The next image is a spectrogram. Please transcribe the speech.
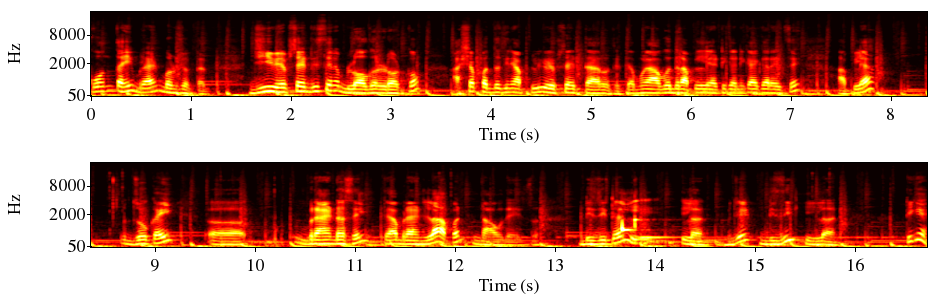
कोणताही ब्रँड बनवू शकतात. जी वेबसाईट दिसते ना ब्लॉगर डॉट कॉम अशा पद्धतीने आपली वेबसाईट तयार होते. त्यामुळे अगोदर आपल्याला या ठिकाणी काय करायचं आहे आपल्या जो काही ब्रँड असेल त्या ब्रँडला आपण नाव द्यायचं. डिजिटल लर्न म्हणजे डिझी लर्न ठीक आहे?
